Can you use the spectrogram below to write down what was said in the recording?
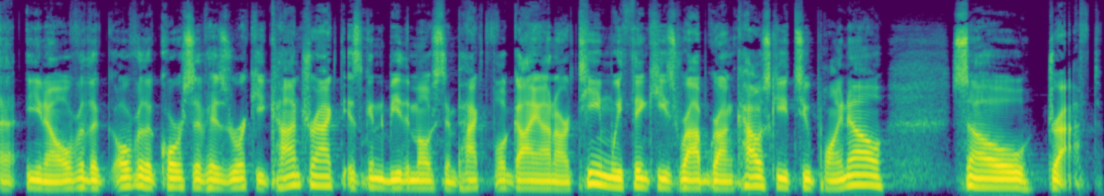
uh, you know over the over the course of his rookie contract is going to be the most impactful guy on our team. We think he's Rob Gronkowski 2.0. So draft.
